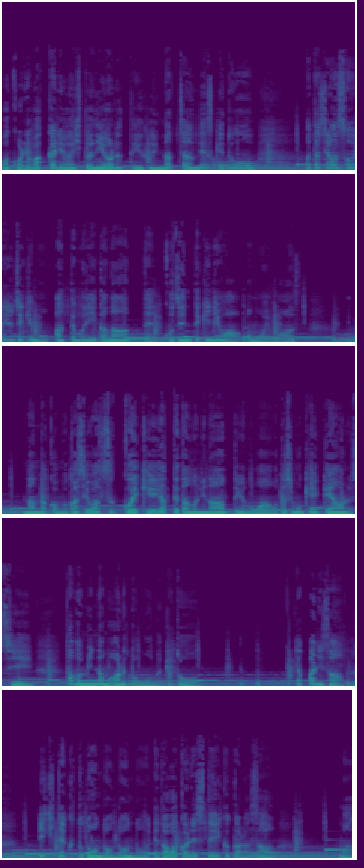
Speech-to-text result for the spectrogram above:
まあ、こればっかりは人によるっていう風になっちゃうんですけど、私はそういう時期もあってもいいかなって個人的には思います。なんだか昔はすっごい気合ってたのになっていうのは私も経験あるし多分みんなもあると思うんだけどやっぱりさ生きていくとどんどんどんどん枝分かれしていくからさまあ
